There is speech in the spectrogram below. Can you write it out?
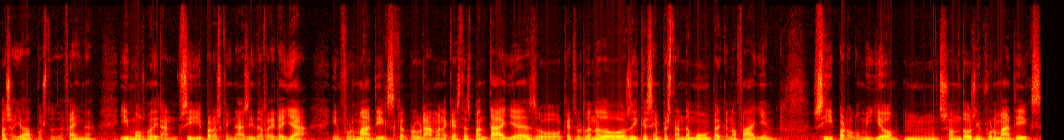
Això ja va postos de feina. I molts me diran, sí, però és que Ignasi, darrere hi ha informàtics que programen aquestes pantalles o aquests ordenadors i que sempre estan damunt perquè no fallin. Sí, però millor mm, són dos informàtics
